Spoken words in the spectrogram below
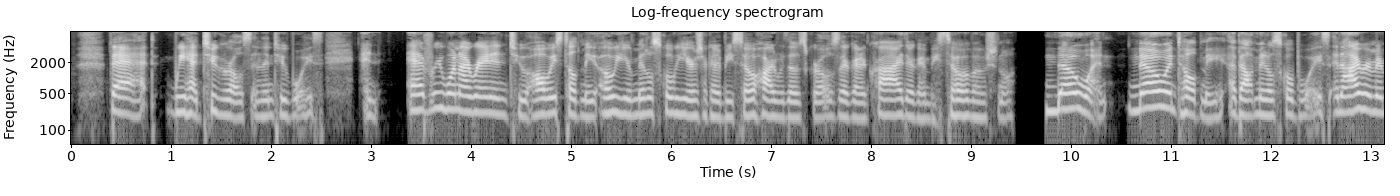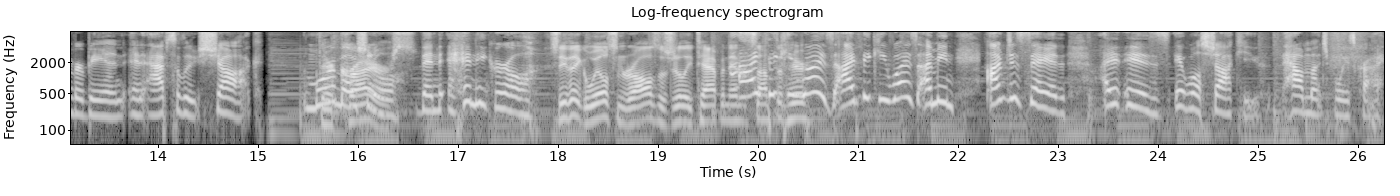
that we had two girls and then two boys. And everyone I ran into always told me, oh, your middle school years are going to be so hard with those girls. They're going to cry. They're going to be so emotional. No one, no one told me about middle school boys. And I remember being in absolute shock. More They're emotional criers. than any girl. So you think Wilson Rawls was really tapping into I something think he here? was. I think he was. I mean, I'm just saying, it is. It will shock you how much boys cry.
